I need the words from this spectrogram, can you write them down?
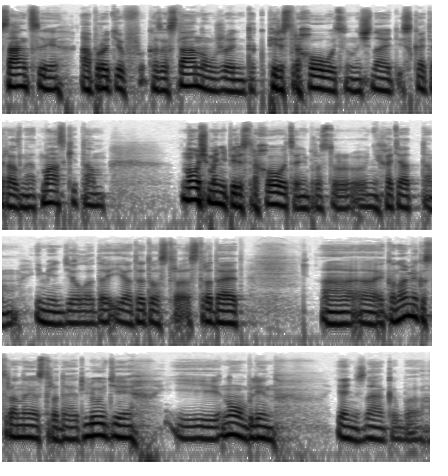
санкции, а против Казахстана уже они так перестраховываются, начинают искать разные отмазки там, ну, в общем, они перестраховываются, они просто не хотят там иметь дело, да, и от этого страдает а, а, экономика страны, страдают люди, и, ну, блин, я не знаю, как бы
